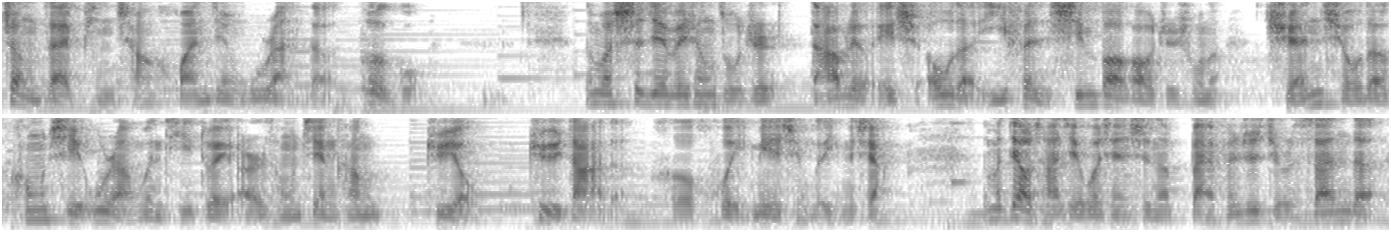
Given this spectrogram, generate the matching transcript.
正在品尝环境污染的恶果。那么，世界卫生组织 WHO 的一份新报告指出呢，全球的空气污染问题对儿童健康具有巨大的和毁灭性的影响。那么，调查结果显示呢，百分之九十三的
